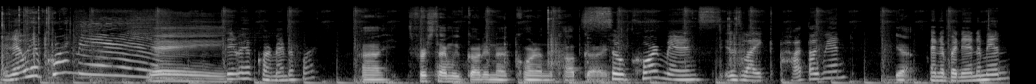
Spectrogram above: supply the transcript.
And now we have Cornman! Yay! Did we have Cornman before? Uh, First time we've gotten a corn on the cob guy. So corn man is like a hot dog man? Yeah. And a banana man?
